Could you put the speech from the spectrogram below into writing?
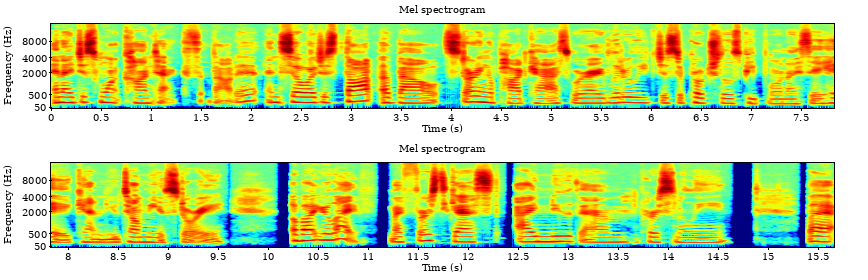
and I just want context about it. And so I just thought about starting a podcast where I literally just approach those people and I say, "Hey, can you tell me a story about your life?" My first guest, I knew them personally but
